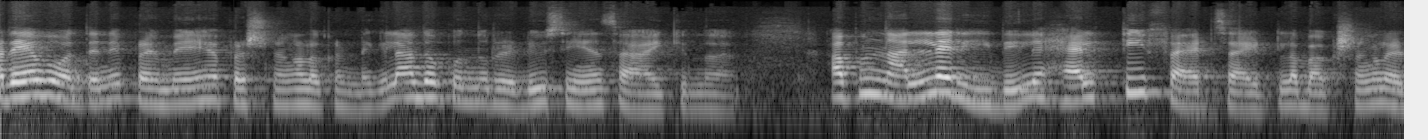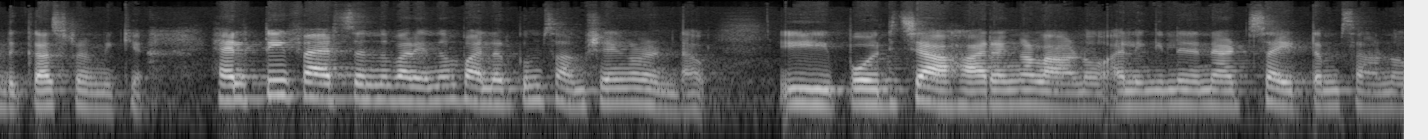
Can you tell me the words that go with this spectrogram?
അതേപോലെ തന്നെ പ്രമേഹ പ്രശ്നങ്ങളൊക്കെ ഉണ്ടെങ്കിൽ അതൊക്കെ ഒന്ന് റെഡ്യൂസ് ചെയ്യാൻ സഹായിക്കുന്നതാണ്. അപ്പം നല്ല രീതിയിൽ ഹെൽത്തി ഫാറ്റ്സ് ആയിട്ടുള്ള ഭക്ഷണങ്ങൾ എടുക്കാൻ ശ്രമിക്കുക. ഹെൽത്തി ഫാറ്റ്സ് എന്ന് പറയുന്ന പലർക്കും സംശയങ്ങളുണ്ടാവും. ഈ പൊരിച്ച ആഹാരങ്ങളാണോ അല്ലെങ്കിൽ നട്ട്സ് ഐറ്റംസ് ആണോ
